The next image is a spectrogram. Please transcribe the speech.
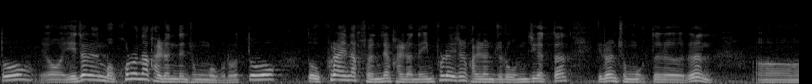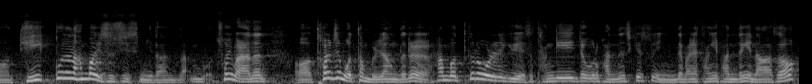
또 어, 예전에는 뭐 코로나 관련된 종목으로 또또 우크라이나 전쟁 관련된 인플레이션 관련주로 움직였던 이런 종목들은 어, 뒤꾸는 한 번 있을 수 있습니다. 나- 뭐 소위 말하는 어, 털지 못한 물량들을 한번 끌어올리기 위해서 단기적으로 반등시킬 수 있는데 만약 단기 반등이 나와서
